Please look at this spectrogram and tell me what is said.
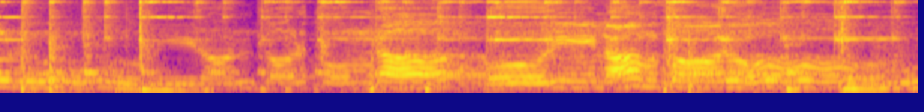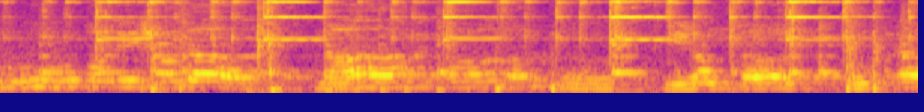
করো নিরন্তর তোমরা হরি নাম করো। বলে সদা নাম করো নিরন্তর তোমরা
